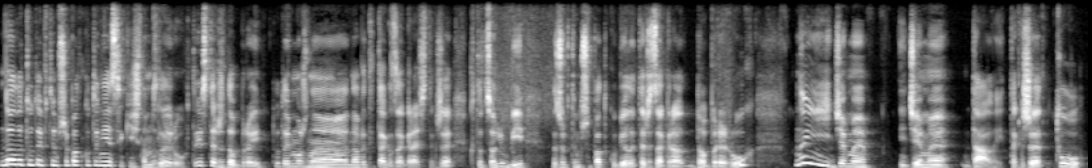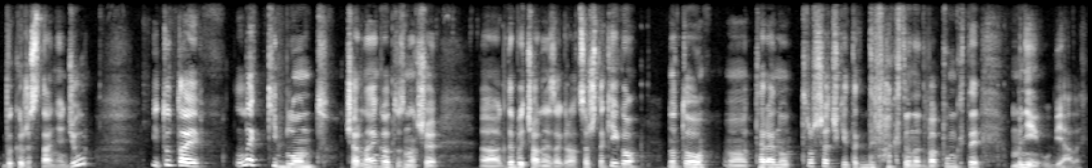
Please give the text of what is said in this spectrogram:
No ale tutaj w tym przypadku to nie jest jakiś tam zły ruch. To jest też dobry. Tutaj można nawet i tak zagrać. Także kto co lubi, że w tym przypadku Biały też zagra dobry ruch. No i idziemy, idziemy dalej. Także tu wykorzystanie dziur. I tutaj lekki blond czarnego, to znaczy E, Gdyby czarny zagrał coś takiego, no to e, terenu troszeczkę tak de facto na dwa punkty mniej u białych.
